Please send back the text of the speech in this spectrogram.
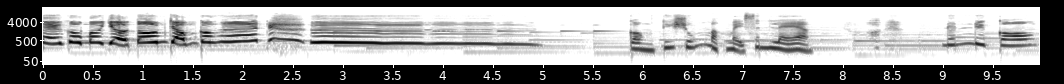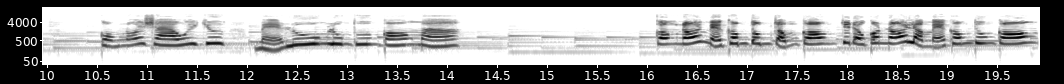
Mẹ không bao giờ tôn trọng con hết. Con tí súng mặt mày xanh lè. Nín đi con, con nói sao ấy chứ, mẹ luôn luôn thương con mà. Con nói mẹ không tôn trọng con, chứ đâu có nói là mẹ không thương con.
